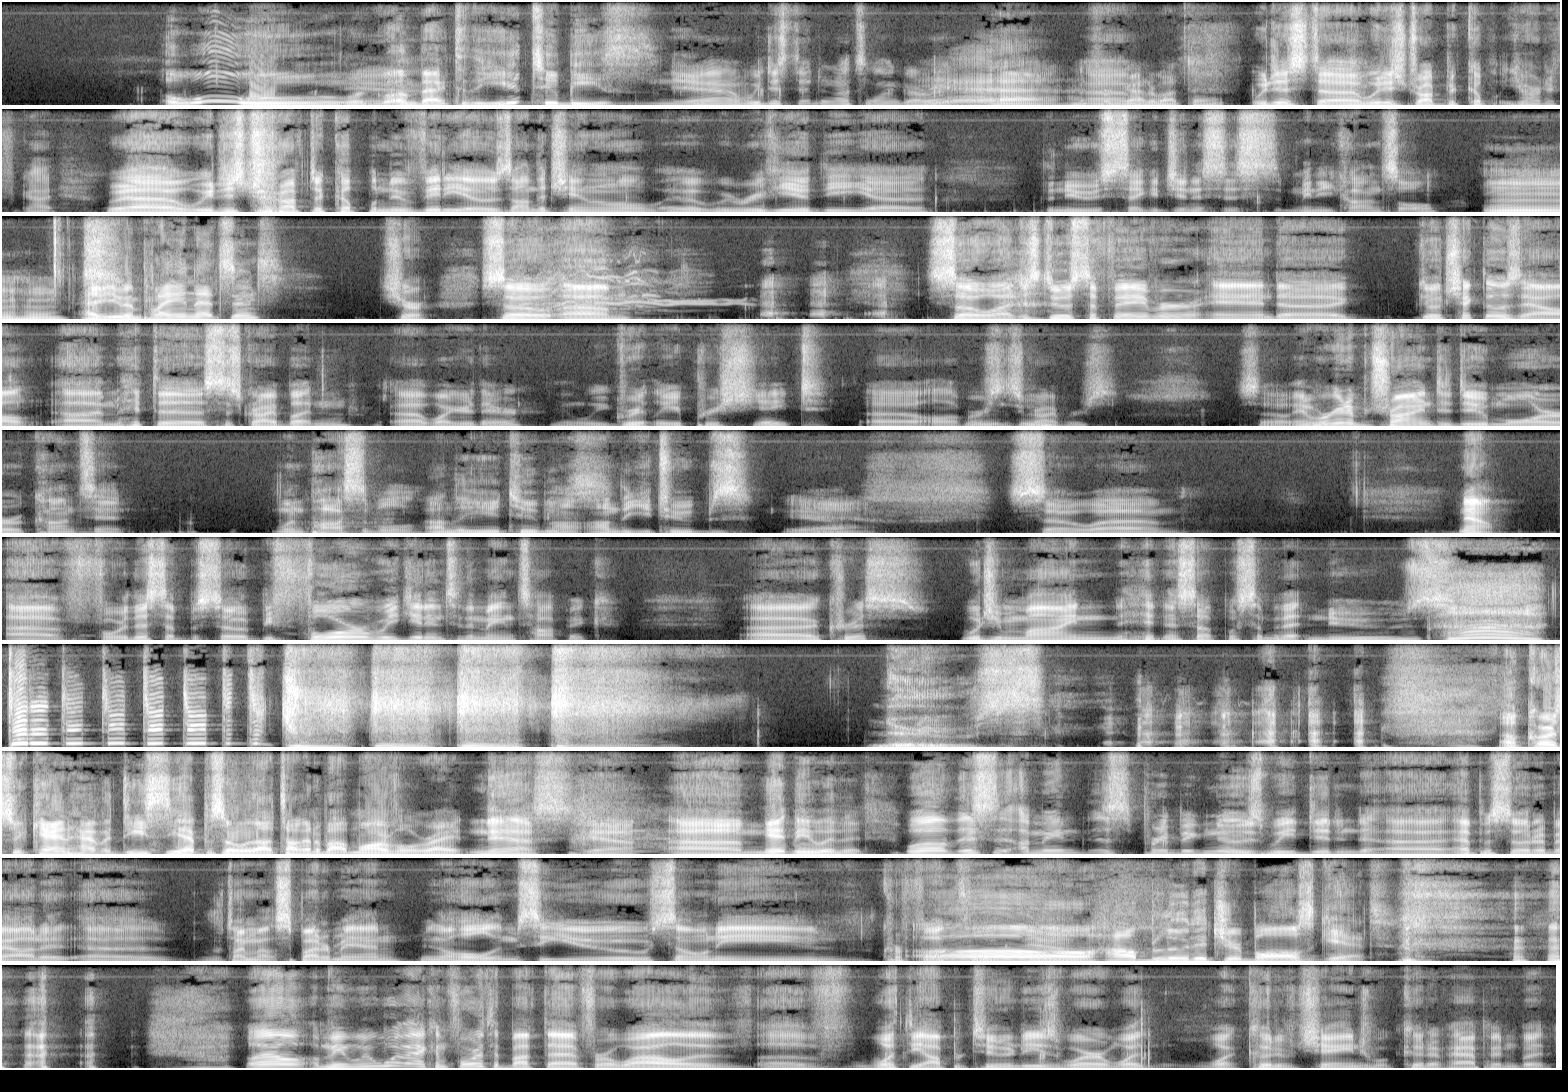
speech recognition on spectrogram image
Ooh, we're Yeah. going back to the YouTubies. Yeah, we just did it not too long ago, right? Yeah, I Um, forgot about that. We just uh, we just dropped a couple. You already forgot. We, uh, we just dropped a couple new videos on the channel. Uh, we reviewed the uh, the new Sega Genesis mini console. Mm-hmm. Have you been playing that since? Sure. So um, so uh, just do us a favor and uh, go check those out. Um, hit the subscribe button uh, while you're there. We greatly appreciate uh, all of our Mhm. subscribers. So and we're gonna be trying to do more content when possible On the YouTubies? on, on the YouTubes. yeah. So um, now, uh, for this episode, before we get into the main topic, uh, Chris, would you mind hitting us up with some of that? News. of course, we can't have a DC episode without talking about Marvel, right? yes, yeah. Um, Hit me with it. well, this is, I mean, this is pretty big news. We did an uh, episode about it. Uh, we're talking about Spider Man and the whole MCU, Sony, kerfuffle. Oh, how blue did your balls get? Well, I mean, we went back and forth about that for a while of, of what the opportunities were, what what could have changed, what could have happened, but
